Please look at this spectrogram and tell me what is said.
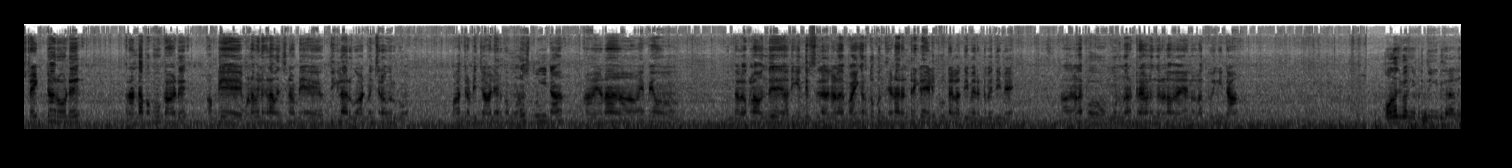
ஸ்ட்ரைட்டாக ரோடு ரெண்டா பக்கமும் காடு அப்படியே வனவிலங்கெல்லாம் வந்துச்சுன்னா அப்படியே திகிலாக இருக்கும் அட்வென்ச்சராகவும் இருக்கும். பார்த்துட்டு அப்படியே ஜாலியாக இருக்கும். மனோஸ் தூங்கிட்டான். ஏன்னா அவன் எப்பயும் இந்த அளவுக்குலாம் வந்து அதிகம் எந்திரிச்சதில்ல. அதனால் பயங்கர தூக்கம் இருந்துச்சு ஏன்னா ரெண்டரைக்கெலாம் எழுப்பி விட்டேன் எல்லாத்தையுமே ரெண்டு பேர்த்தையுமே. அதனால் இப்போது மூணு மணி நேரம் ட்ராவலுங்கிறனால அவன் நல்லா தூங்கிட்டான். மோனோஜ் பாருங்க எப்படி தூங்கிட்டு இருக்கிறான்னு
